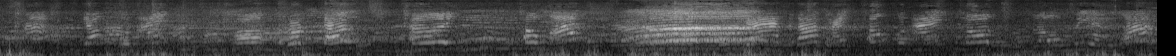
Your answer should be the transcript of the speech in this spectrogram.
ពុណៈអញ្ចឹងខ្លួនឯងអឺរត់ទៅឃើញធំអត់ចាទៅដល់កន្លែងធំខ្លួនឯងលោតរំលងវាឬអត់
